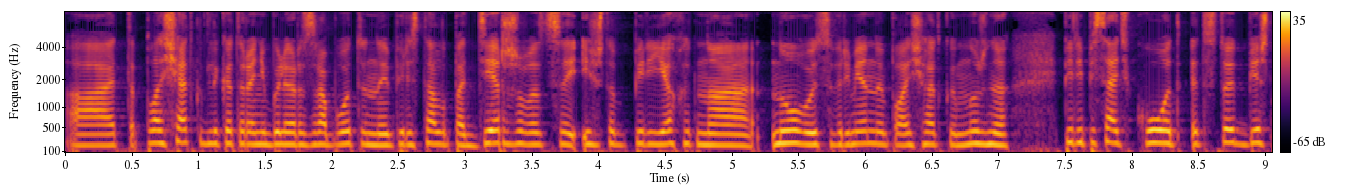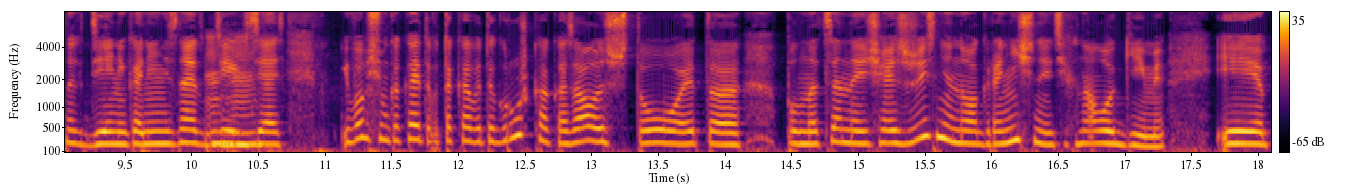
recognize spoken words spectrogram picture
а, эта площадка, для которой они были разработаны, перестала поддерживаться, и чтобы переехать на новую современную площадку, им нужно переписать код, это стоит бешеных денег, они не знают, где mm-hmm. их взять. И, в общем, какая-то вот такая вот игрушка оказалась, что это полноценная часть жизни, но ограниченная технологиями. И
